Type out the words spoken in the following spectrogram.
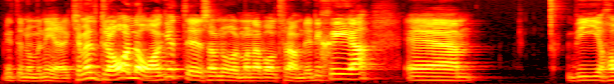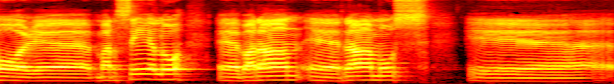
blir inte nominerade. Kan väl dra laget eh, som då man har valt fram. Det är de Gea, eh, vi har eh, Marcelo, eh, Varan, eh, Ramos, eh,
